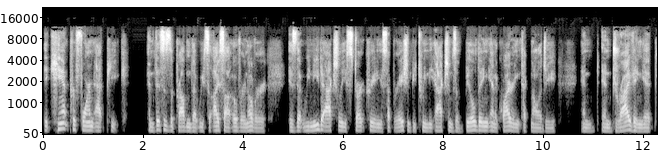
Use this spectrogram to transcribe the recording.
it can't perform at peak. And this is the problem that we I saw over and over is that we need to actually start creating a separation between the actions of building and acquiring technology and and driving it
